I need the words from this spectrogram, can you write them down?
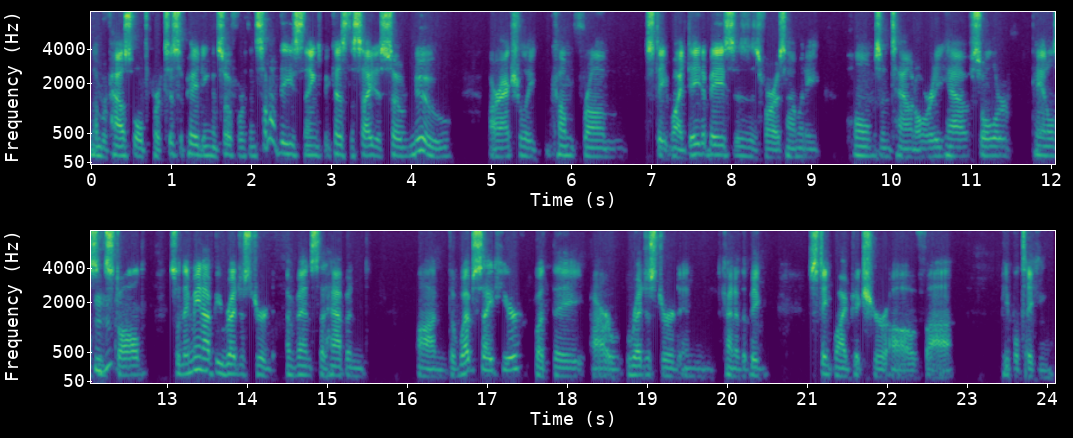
number of households participating and so forth. And some of these things, because the site is so new, are actually come from statewide databases as far as how many homes in town already have solar panels mm-hmm. installed. So they may not be registered events that happened on the website here, but they are registered in kind of the big statewide picture of uh, people taking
